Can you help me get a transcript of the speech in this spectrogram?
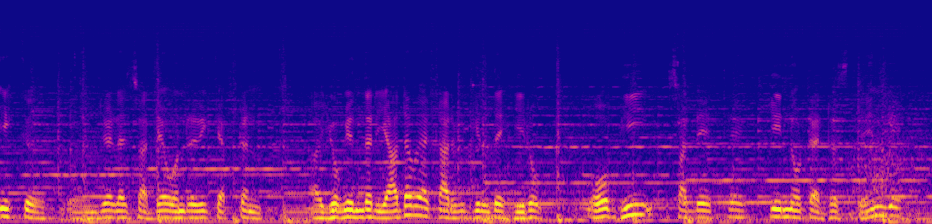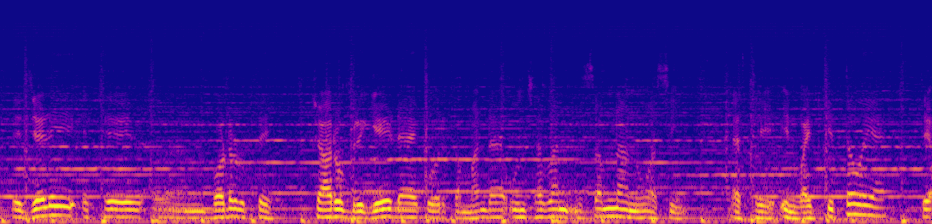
ਇੱਕ ਅ, ਜਿਹੜਾ ਸਾਡੇ ਓਨਰਰੀ ਕੈਪਟਨ ਯੋਗਿੰਦਰ ਯਾਦਵ ਹੈ ਕਾਰਗਿਲ ਦੇ ਹੀਰੋ ਉਹ ਵੀ ਸਾਡੇ ਇੱਥੇ ਕੀ ਨੋਟ ਐਡਰੈਸ ਦੇਣਗੇ। ਤੇ ਜਿਹੜੇ ਇੱਥੇ ਬਾਰਡਰ ਉੱਤੇ ਚਾਰੋਂ ਬ੍ਰਿਗੇਡ ਹੈ ਕੋਰ ਕਮਾਂਡ ਹੈ ਉਨ ਸਭਾਂ ਸਭਨਾਂ ਨੂੰ ਅਸੀਂ ਇੱਥੇ ਇਨਵਾਈਟ ਕੀਤਾ ਹੋਇਆ ਹੈ ਤੇ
